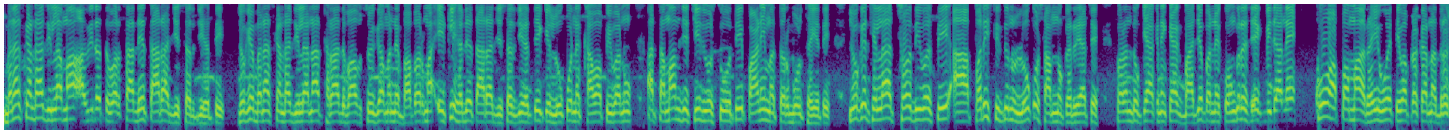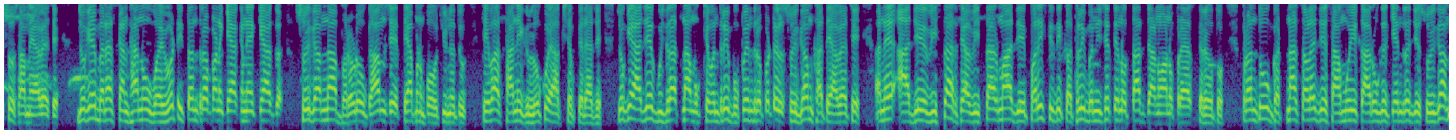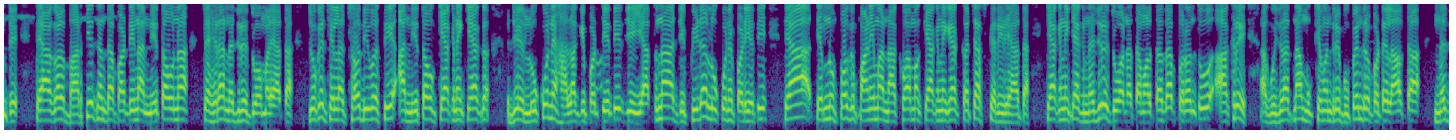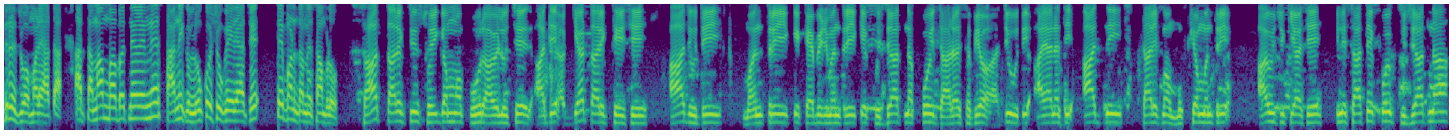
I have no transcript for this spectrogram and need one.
બનાસકાંઠા જિલ્લામાં અવિરત વરસાદે તારાજી સર્જી હતી. જોકે બનાસકાંઠા જિલ્લાના થરાદ, વાવ, સુઈગામ અને બાબરમાં એટલી હદે તારાજી સર્જી હતી કે લોકોને ખાવા પીવાનું આ તમામ જે ચીજ વસ્તુઓ હતી પાણીમાં તરબોળ થઈ હતી. જોકે છેલ્લા છ દિવસથી આ પરિસ્થિતિનો લોકો સામનો કરી રહ્યા છે. પરંતુ ક્યાંક ને ક્યાંક ભાજપ અને કોંગ્રેસ એકબીજાને ખો આપવામાં રહી હોય તેવા પ્રકારના દ્રશ્યો સામે આવ્યા છે. જોકે બનાસકાંઠાનું વહીવટી તંત્ર પણ ક્યાંક ને ક્યાંક સુઈગામના ભરડો ગામ છે, ત્યાં પણ પહોંચ્યું નહોતું. તેવા સ્થાનિક લોકોએ આક્ષેપ કર્યા છે. જોકે આજે ગુજરાતના મુખ્યમંત્રી ભૂપેન્દ્ર પટેલ સુઈગામ ખાતે આવ્યા છે અને આ જે વિસ્તાર છે, આ વિસ્તારમાં જે પરિસ્થિતિ કથળી બની છે તેનો તાત જાણવાનો પ્રયાસ કર્યો હતો. પરંતુ ઘટના સ્થળે જે સામૂહિક આરોગ્ય કેન્દ્ર જે સુઈગામ છે, ત્યાં આગળ ભારતીય જનતા પાર્ટીના નેતાઓના ચહેરા નજરે જોવા મળ્યા હતા. જોકે છેલ્લા છ દિવસથી આ નેતાઓ ક્યાંક ને ક્યાંક જે લોકોને હાલાકી પડતી હતી, જે યાતના જે પીડા લોકોને પડી હતી, ત્યાં તેમનો પગ પાણીમાં નાખવામાં ક્યાંક ને ક્યાંક કચાશ કરી રહ્યા હતા. ક્યાંક ને ક્યાંક નજરે જોવા નતા મળતા હતા, પરંતુ આખરે આ ગુજરાતના મુખ્યમંત્રી ભૂપેન્દ્ર પટેલ આવતા નજરે જોવા મળ્યા હતા. આ તમામ બાબતને લઈને સ્થાનિક લોકો શું કહી રહ્યા છે તે પણ તમે સાંભળો. સાત તારીખથી સોઈગામમાં પૂર આવેલું છે. આજે અગિયાર તારીખ થઈ છે. આજ સુધી મંત્રી કે કેબિનેટ મંત્રી કે ગુજરાતના કોઈ ધારાસભ્ય હજુ સુધી આવ્યા નથી. આજની તારીખમાં મુખ્યમંત્રી આવી ચૂક્યા છે. એની સાથે કોઈ ગુજરાતના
